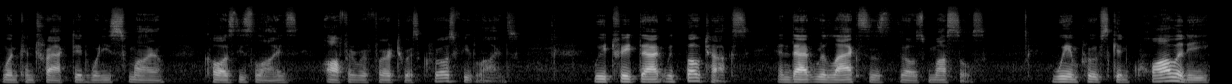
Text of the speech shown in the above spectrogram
when contracted, when you smile, cause these lines, often referred to as crow's feet lines. We treat that with Botox and that relaxes those muscles. We improve skin quality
